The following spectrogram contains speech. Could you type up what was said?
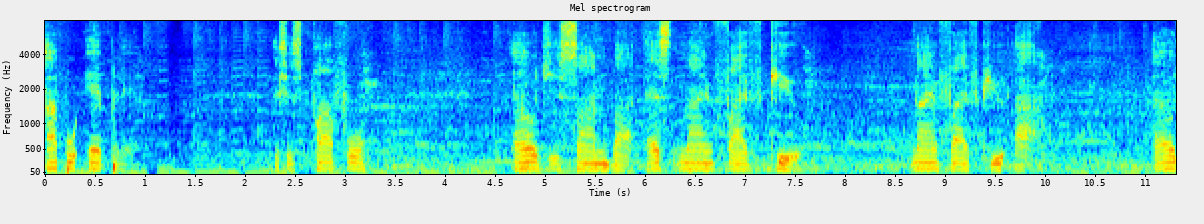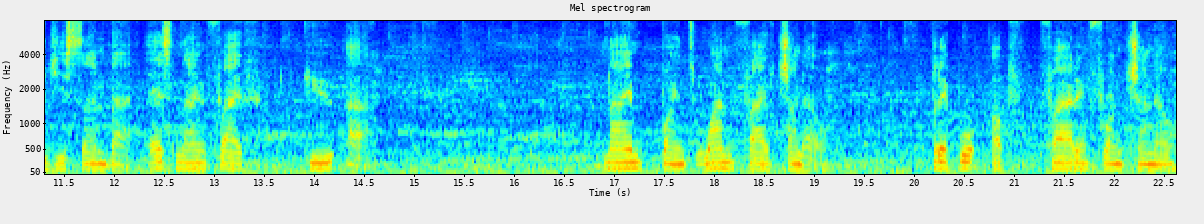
Apple AirPlay. This is powerful. LG soundbar S95Q 95QR LG soundbar S95QR 9.15 channel. Triple up firing front channel.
